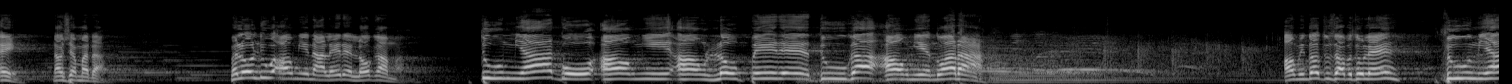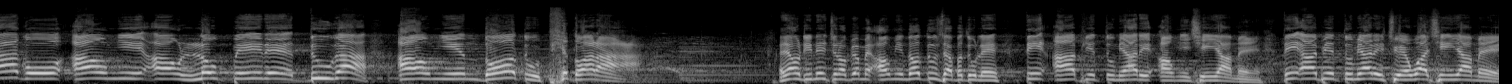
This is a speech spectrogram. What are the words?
အေးနောက်ချက်မှတ်တာဘယ်လိုလူအောင်မြင်တာလဲတဲ့လောကမှာသူများကိုအောင်မြင်အောင် လုပ်ပေးတဲ့သူကအောင်မြင်သွားတာ အောင်မြင်တော့သူစားဘာလို့လဲသူများကိုအောင်မြင်အောင်လုပ်ပေးတဲ့သူကအောင်မြင်တော့သူဖြစ်သွားတာအကြောင်းဒီနေ့ကျွန်တော်ပြောမယ်အောင်မြင်သောသူစားဘာတူလဲတင်းအားဖြင့်သူများတွေအောင်မြင်ခြင်းရမယ်တင်းအားဖြင့်သူများတွေကျွယ်ဝခြင်းရမယ်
